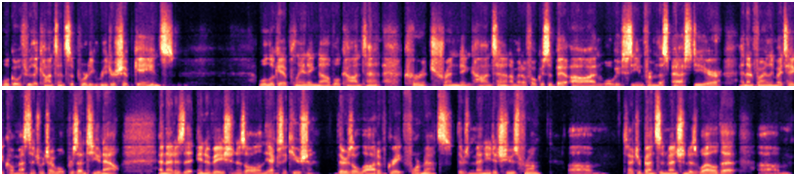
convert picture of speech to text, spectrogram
We'll go through the content supporting readership gains. We'll look at planning novel content, current trending content. I'm going to focus a bit on what we've seen from this past year. And then finally, my take home message, which I will present to you now. And that is that innovation is all in the execution. There's a lot of great formats, there's many to choose from. Um, Dr. Benson mentioned as well that um,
